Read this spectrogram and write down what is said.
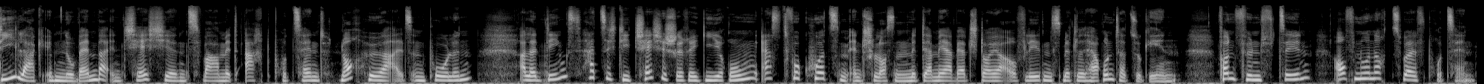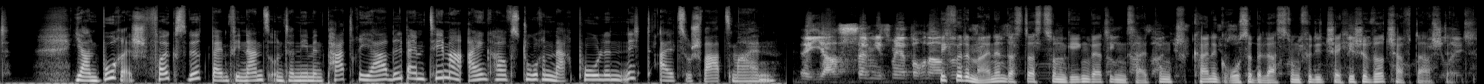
Die lag im November in Tschechien zwar mit 8 Prozent noch höher als in Polen, allerdings hat sich die tschechische Regierung erst vor kurzem entschlossen, mit der Mehrwertsteuer auf Lebensmittel herunterzugehen. Von 15 auf nur noch 12 Prozent. Jan Buresch, Volkswirt beim Finanzunternehmen Patria, will beim Thema Einkaufstouren nach Polen nicht allzu schwarz malen. Ich würde meinen, dass das zum gegenwärtigen Zeitpunkt keine große Belastung für die tschechische Wirtschaft darstellt.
